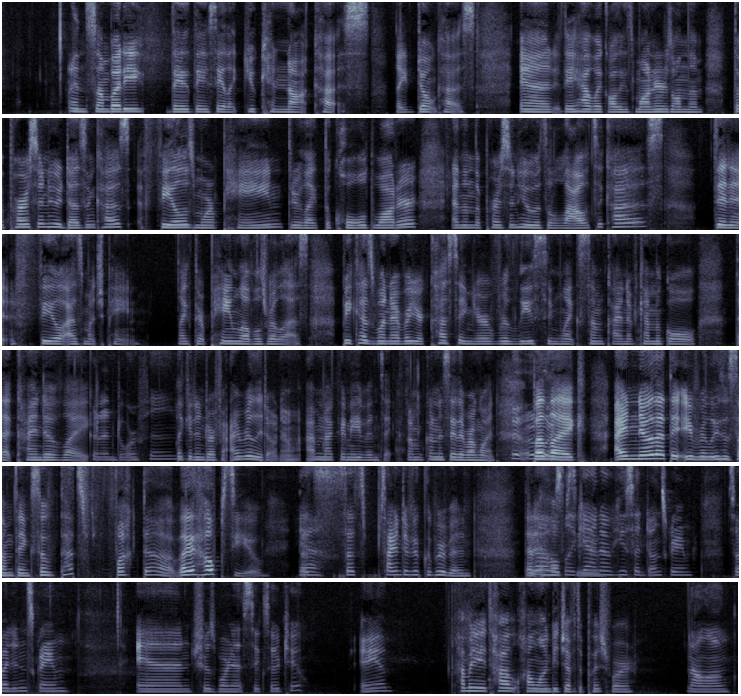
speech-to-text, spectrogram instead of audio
and somebody they they say like you cannot cuss. Like don't cuss. And they have like all these monitors on them. The person who doesn't cuss feels more pain through like the cold water and then the person who was allowed to cuss didn't feel as much pain. Like their pain levels were less because whenever you're cussing, you're releasing like some kind of chemical that kind of like. An endorphin. like an endorphin. I really don't know. I'm not gonna even say I'm gonna say the wrong one. Yeah, But like, I know that they, it releases something, so that's fucked up. Like it helps you. yeah. That's that's scientifically proven that But it I helps was like, you. yeah, no. He said don't scream, so I didn't scream, and she was born at six o two, a.m. How many? How how long did you have to push for? Not long.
